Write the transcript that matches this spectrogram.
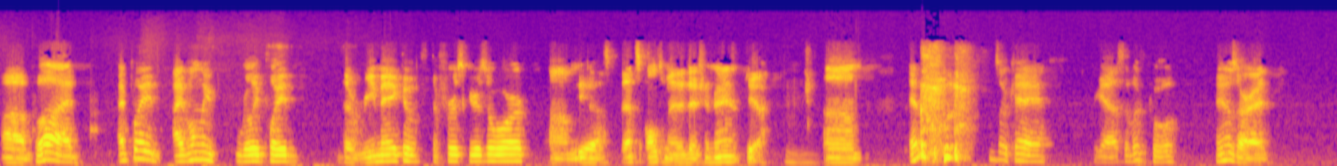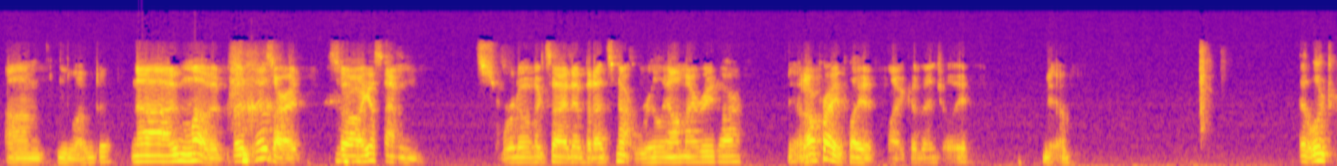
Uh, but I played. I've only really played the remake of the first Gears of War. Um, Yeah. that's, that's Ultimate Edition, right? Mhm. Um, it it's okay. I guess it looked cool. It was all right. Um, You loved it. Nah, I didn't love it, but it was alright. So I guess I'm sort of excited, but it's not really on my radar. But I'll probably play it like eventually. Yeah. It looked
